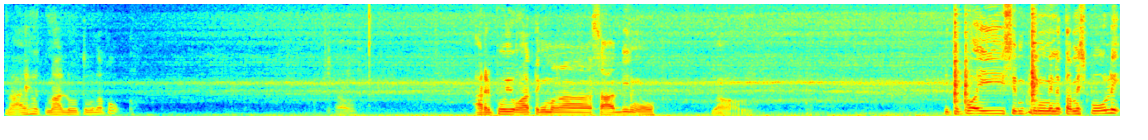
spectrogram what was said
Naayot, maluto na po. Oh. Ari po yung ating mga saging, oh. Yan. Ito po ay simpleng minatamis po uli.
